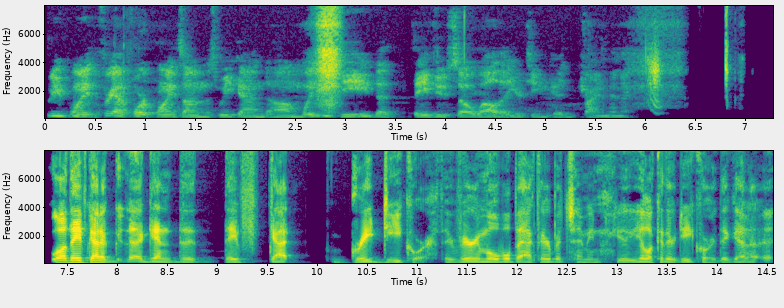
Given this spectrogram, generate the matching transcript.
three point, three out of four points on them this weekend. Um, what do you see that they do so well that your team could try and mimic? Well, they've got a again. The, they've got great D corps. They're very mobile back there. But I mean, you, you look at their D corps. They got a,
